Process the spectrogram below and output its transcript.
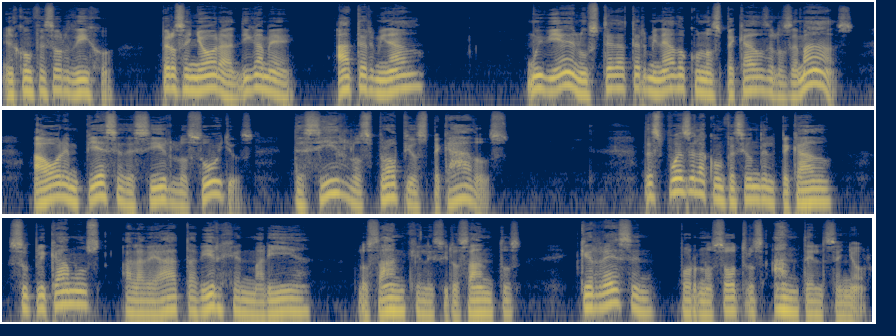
el confesor dijo, Pero señora, dígame, ¿ha terminado? Muy bien, usted ha terminado con los pecados de los demás. Ahora empiece a decir los suyos, decir los propios pecados. Después de la confesión del pecado, suplicamos a la Beata Virgen María, los ángeles y los santos, que recen por nosotros ante el Señor.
